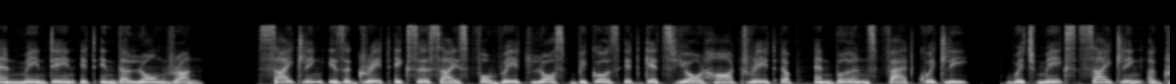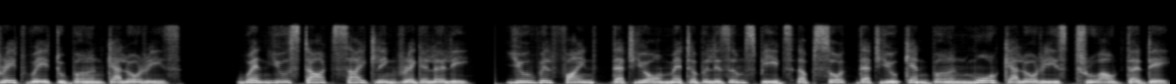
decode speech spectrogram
and maintain it in the long run. Cycling is a great exercise for weight loss because it gets your heart rate up and burns fat quickly, which makes cycling a great way to burn calories. When you start cycling regularly, you will find that your metabolism speeds up so that you can burn more calories throughout the day.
